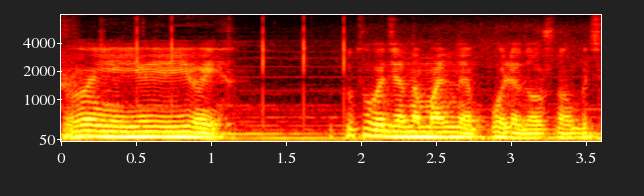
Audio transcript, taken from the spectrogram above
Ой-ой-ой-ой. Тут вроде аномальное поле должно быть.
